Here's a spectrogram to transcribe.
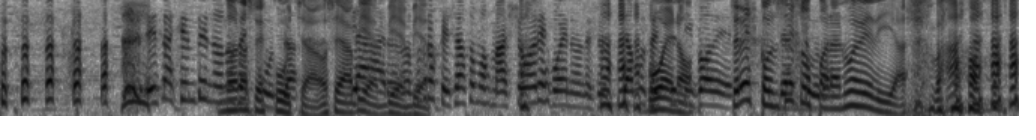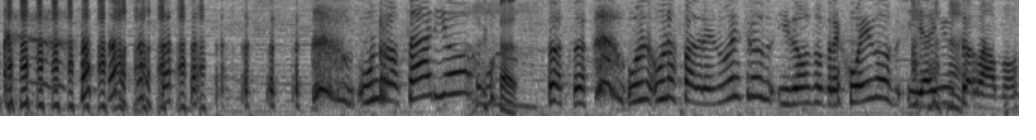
Esa gente no, No nos, nos escucha, o sea, bien, Claro, bien, bien. nosotros que ya somos mayores, bueno, necesitamos Bueno, este tipo de tres consejos para nueve días. Vamos. Un rosario, un- unos Padre Nuestros y dos o tres juegos y ahí cerramos.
